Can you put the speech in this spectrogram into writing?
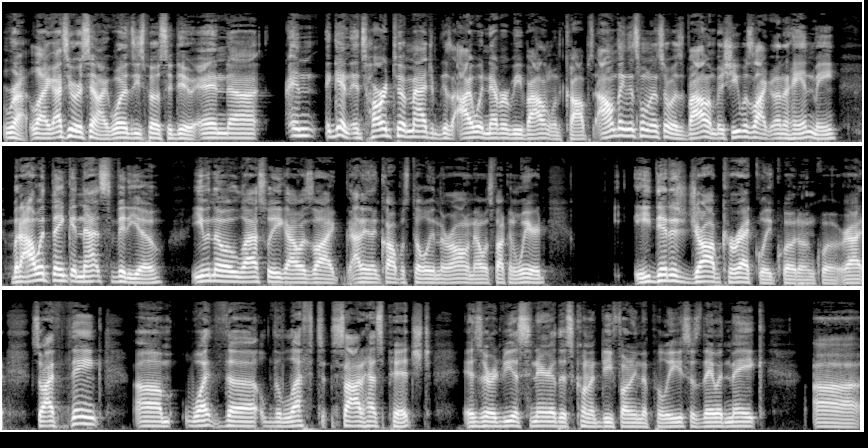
Right. Like I see what you're saying. Like, what is he supposed to do? And uh and again, it's hard to imagine because I would never be violent with cops. I don't think this woman necessarily was violent, but she was like unhand me. But I would think in that video, even though last week I was like, I think cop was totally in the wrong. That was fucking weird. He did his job correctly, quote unquote, right? So I think um, what the the left side has pitched is there would be a scenario that's kind of defunding the police, is they would make uh,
